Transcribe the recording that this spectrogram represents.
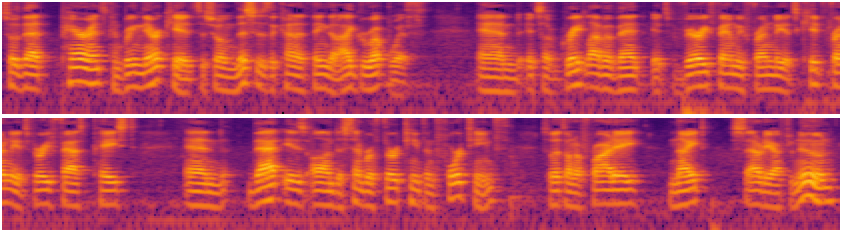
so that parents can bring their kids to show them this is the kind of thing that I grew up with. And it's a great live event. It's very family friendly, it's kid friendly, it's very fast paced. And that is on December 13th and 14th. So that's on a Friday night, Saturday afternoon.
